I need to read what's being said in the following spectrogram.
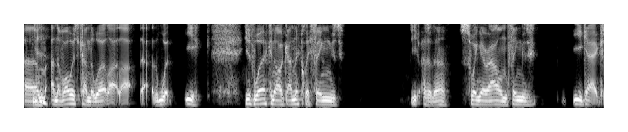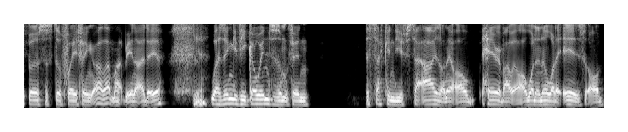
Um, Yeah. And I've always kind of worked like that. You, just working organically, things you- I don't know, swing around things. You get exposed to stuff where you think, oh, that might be an idea. Yeah. Whereas if you go into something, the second you've set eyes on it or hear about it or want to know what it is or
